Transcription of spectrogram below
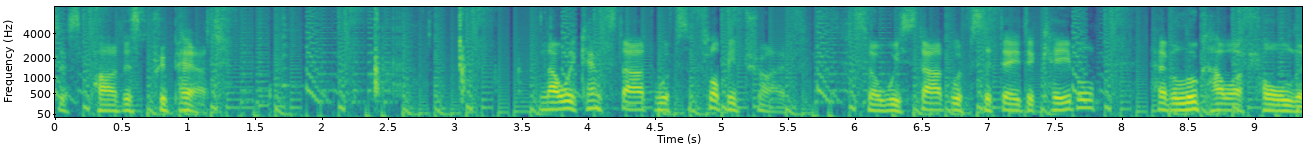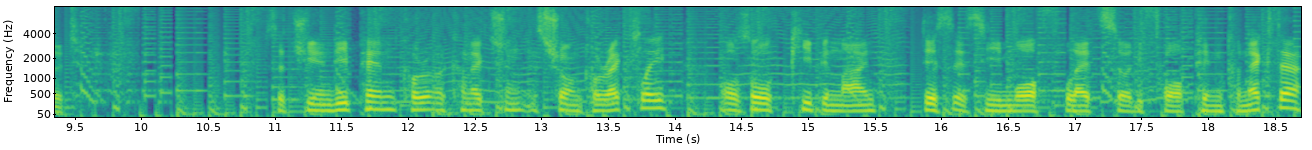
This part is prepared. Now we can start with the floppy drive. So we start with the data cable. Have a look how I fold it. The GND pin connection is shown correctly. Also keep in mind this is the more flat 34 pin connector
